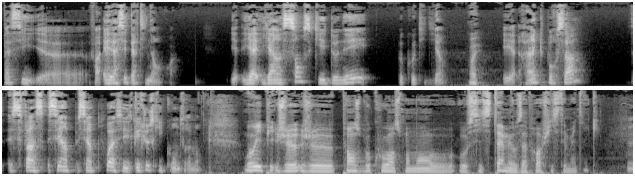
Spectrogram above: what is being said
pas si euh, enfin est assez pertinent quoi. Il y a, y a un sens qui est donné au quotidien. Et rien que pour ça, c'est- enfin c'est un c'est un poids, c'est quelque chose qui compte vraiment. Oui, oui, puis je, je pense beaucoup en ce moment au, au système et aux approches systématiques. Mm.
